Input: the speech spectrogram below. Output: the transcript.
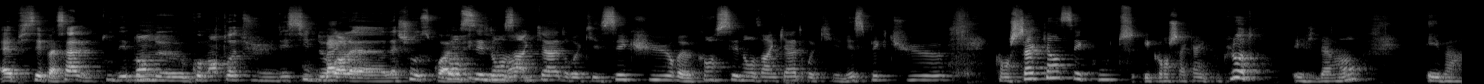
Et puis c'est pas sale. Tout dépend Mhm. de comment toi tu décides de Bah, voir la, la chose quoi. Quand c'est dans un cadre qui est sécure, euh, quand c'est dans un cadre qui est respectueux, quand chacun s'écoute et quand chacun écoute l'autre, évidemment, et ben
